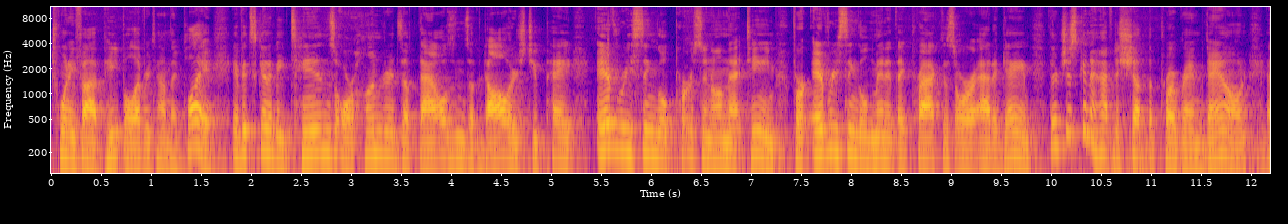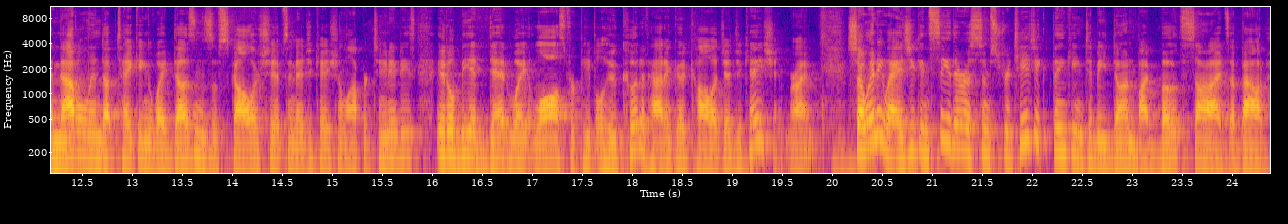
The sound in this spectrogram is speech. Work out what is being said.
25 people every time they play, if it's going to be tens or hundreds of thousands of dollars to pay every single person on that team for every single minute they practice or are at a game, they're just going to have to shut the program down, and that'll end up taking away dozens of scholarships and educational opportunities. It'll be a dead weight loss for people who could have had a good college education, right? So, anyway, as you can see, there is some strategic thinking to be done by both sides about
